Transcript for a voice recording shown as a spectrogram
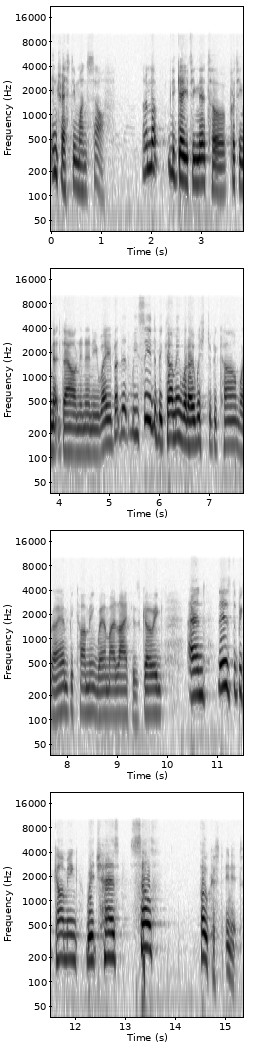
interest in oneself. And I'm not negating that or putting that down in any way, but that we see the becoming, what I wish to become, what I am becoming, where my life is going. And there's the becoming which has self focused in it.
